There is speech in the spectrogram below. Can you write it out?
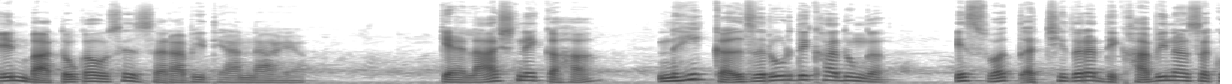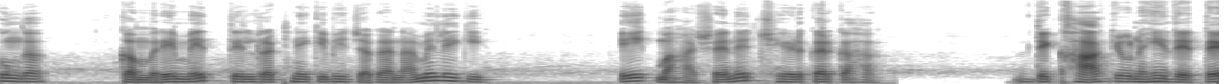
इन बातों का उसे जरा भी ध्यान ना आया। कैलाश ने कहा, नहीं, कल ज़रूर दिखा दूँगा। इस वक्त अच्छी तरह दिखा भी ना सकूँगा। कमरे में तिल रखने की भी जगह ना मिलेगी। एक महाशय ने छेड़कर कहा, दिखा क्यों नहीं देते?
